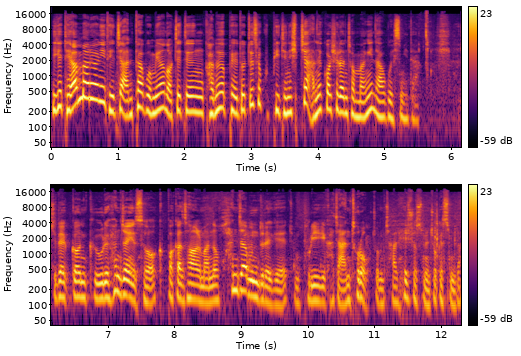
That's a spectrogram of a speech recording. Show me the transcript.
이게 대안 마련이 되지 않다 보면 어쨌든 간호협회도 뜻을 굽히지는 쉽지 않을 것이라는 전망이 나오고 있습니다. 어찌됐건 그 우리 현장에서 급박한 상황을 맞는 환자분들에게 좀 불이익이 가지 않도록 좀 잘 해주셨으면 좋겠습니다.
